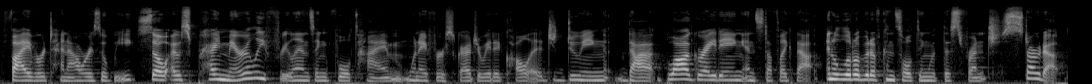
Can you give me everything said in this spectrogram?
five or 10 hours a week. So I was primarily freelancing full time when I first graduated college, doing that blog writing and stuff like that, and a little bit of consulting with this French startup.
